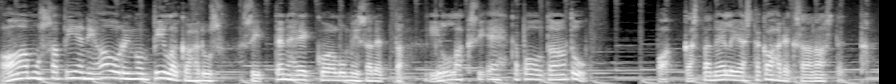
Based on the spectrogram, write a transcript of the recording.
aamussa pieni auringon pilkahdus, sitten heikkoa lumisadetta, illaksi ehkä poltaantuu. Pakkasta neljästä kahdeksaan astetta.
